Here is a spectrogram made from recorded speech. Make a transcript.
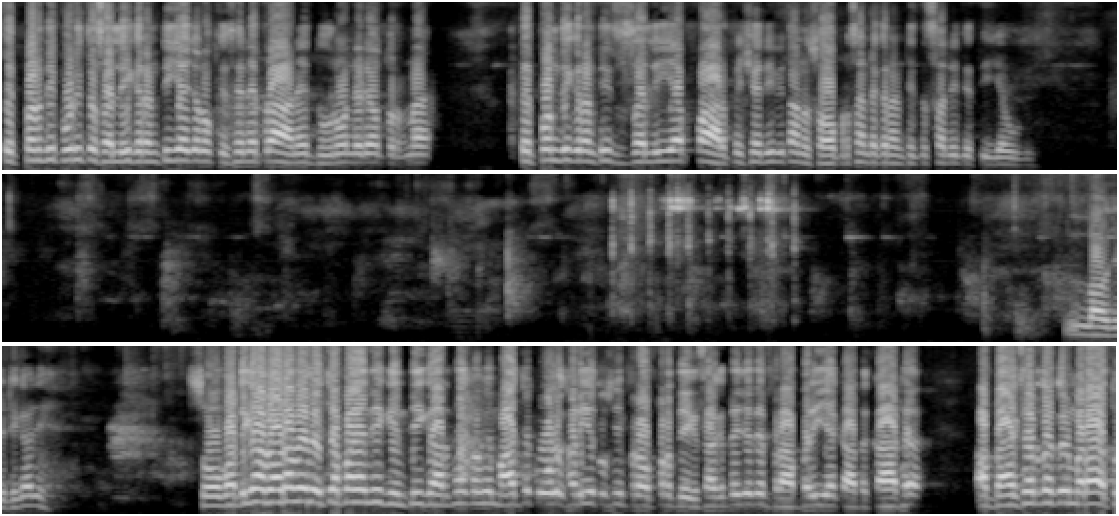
ਟਿੱਪਣ ਦੀ ਪੂਰੀ ਤਸੱਲੀ ਗਰੰਟੀ ਹੈ ਚਲੋ ਕਿਸੇ ਨੇ ਭਰਾ ਨੇ ਦੂਰੋਂ ਨੇੜਿਓਂ ਤੁਰਨਾ। ਟਿੱਪਣ ਦੀ ਗਰੰਟੀ ਤਸੱਲੀ ਆ, ਭਾਰ ਪਿੱਛੇ ਦੀ ਵੀ ਤੁਹਾਨੂੰ 100% ਗਰੰਟੀ ਤਸੱਲੀ ਦਿੱਤੀ ਜਾਊਗੀ। ਲਓ ਜੀ, ਠੀਕ ਆ ਜੀ। ਸੋ ਵੱਡੀਆਂ ਵੈੜਾਂ ਦੇ ਵਿੱਚ ਆਪਾਂ ਇਹਦੀ ਗਿਣਤੀ ਕਰਦੇ ਹਾਂ ਕਿਉਂਕਿ ਮੱਝ ਕੋਲ ਖੜੀ ਹੈ ਤੁਸੀਂ ਪ੍ਰੋਪਰ ਦੇਖ ਸਕਦੇ ਜਿਹਦੇ ਬਰਾਬਰ ਹੀ ਹੈ ਕੱਦ ਕਾਠ। ਆ ਬੈਕ ਸਾਈਡ ਤੋਂ ਕੋਈ ਮਰਾ ਹੱਥ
